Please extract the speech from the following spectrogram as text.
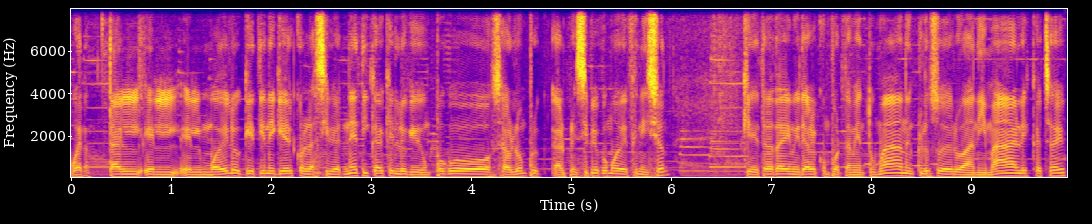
bueno, está el, el- el modelo que tiene que ver con la cibernética, que es lo que un poco se habló al principio como definición, que trata de imitar el comportamiento humano, incluso de los animales, ¿cachai?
